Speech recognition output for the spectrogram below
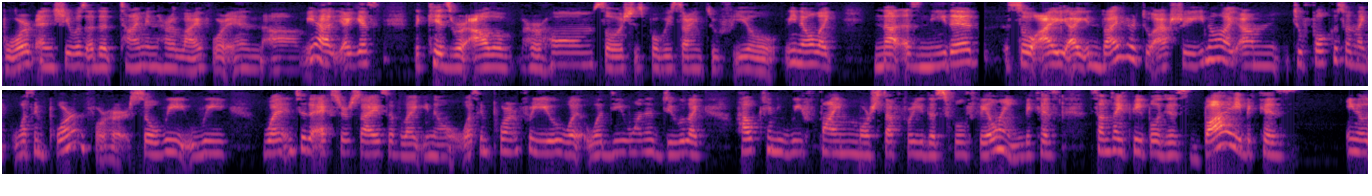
bored and she was at the time in her life where in um, yeah I guess the kids were out of her home, so she's probably starting to feel you know like not as needed. So I I invite her to actually you know like um to focus on like what's important for her. So we we went into the exercise of like you know what's important for you? What what do you want to do? Like how can we find more stuff for you that's fulfilling? Because sometimes people just buy because you know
